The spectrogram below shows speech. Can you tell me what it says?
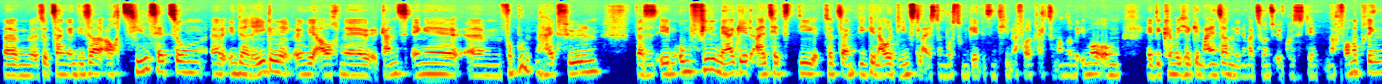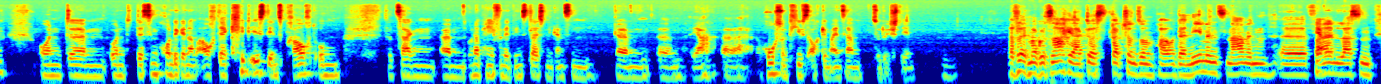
ähm, sozusagen in dieser auch Zielsetzung äh, in der Regel irgendwie auch eine ganz enge ähm, Verbundenheit fühlen dass es eben um viel mehr geht als jetzt die sozusagen die genaue Dienstleistung, wo es darum geht, ein Team erfolgreich zu machen, sondern immer um, hey, wie können wir hier gemeinsam ein Innovationsökosystem nach vorne bringen und, ähm, und das im Grunde genommen auch der Kit ist, den es braucht, um sozusagen ähm, unabhängig von der Dienstleistung die ganzen ähm, ähm ja, äh, Hochs und Tiefs auch gemeinsam zu durchstehen. Ja, vielleicht mal kurz nachgehakt, du hast gerade schon so ein paar Unternehmensnamen äh, fallen ja. lassen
